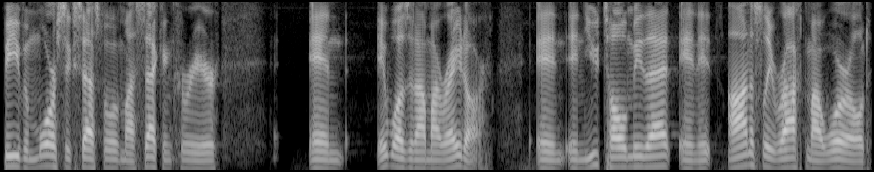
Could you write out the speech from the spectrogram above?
be even more successful in my second career. And it wasn't on my radar. And and you told me that and it honestly rocked my world.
